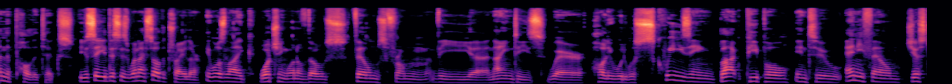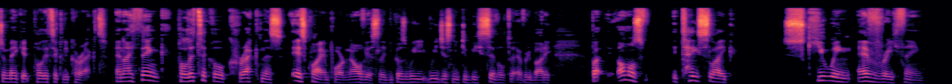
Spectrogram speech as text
and the politics. You see, this is when I saw the trailer, it was like watching one of those films from the uh, 90s where Hollywood was squeezing black people into any film just to make it politically correct. And I think political correctness is quite important, obviously, because we, we just need to be civil to everybody. But almost it tastes like skewing everything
